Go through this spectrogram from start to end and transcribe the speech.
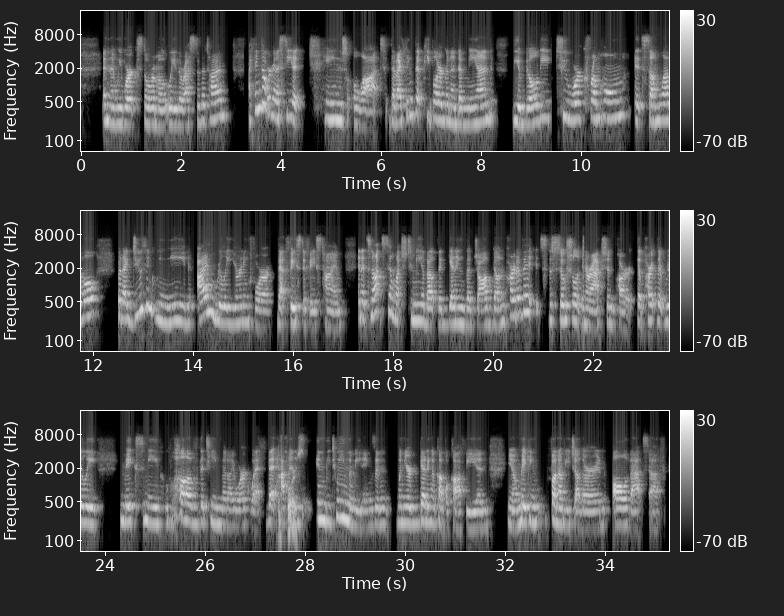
And then we work still remotely the rest of the time. I think that we're going to see it change a lot. That I think that people are going to demand the ability to work from home at some level. But I do think we need, I'm really yearning for that face to face time. And it's not so much to me about the getting the job done part of it, it's the social interaction part, the part that really makes me love the team that I work with that of happens course. in between the meetings and when you're getting a cup of coffee and you know making fun of each other and all of that stuff.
